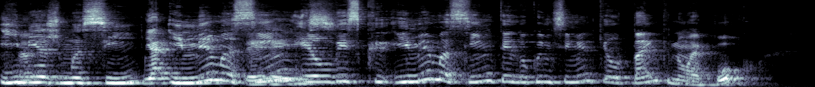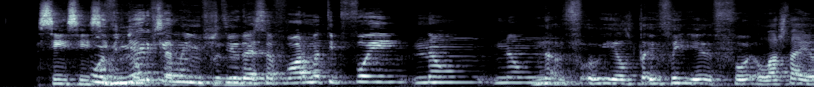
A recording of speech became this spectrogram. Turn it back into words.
E Ah, mesmo assim, Yeah, e mesmo assim, É- é isso. ele disse que, e mesmo assim, tendo o conhecimento que ele tem, que não é pouco, sim, sim, o sim. dinheiro tu que ele investiu dessa forma, tipo, foi, não, não. Não, foi- ele foi- foi- lá está, ele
